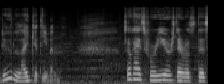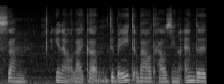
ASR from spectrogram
do you like it even? So guys for years there was this um, you know like um, debate about how Xena ended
